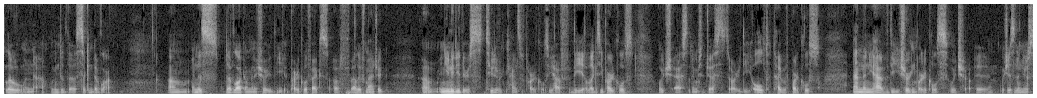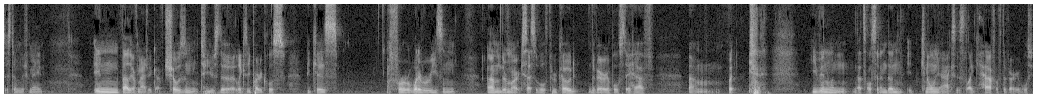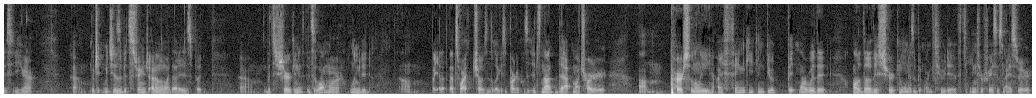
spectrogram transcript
Hello and uh, welcome to the second devlog. Um, in this devlog I'm going to show you the particle effects of Valley of Magic. Um, in Unity there's two different kinds of particles. You have the uh, legacy particles, which as the name suggests are the old type of particles. And then you have the shuriken particles, which, uh, which is the new system they've made. In Valley of Magic I've chosen to use the legacy particles because for whatever reason um, they're more accessible through code, the variables they have. Um, but even when that's all said and done, it can only access like half of the variables you see here, um, which which is a bit strange. I don't know why that is, but um, with Shuriken it's, it's, a lot more limited. Um, but yeah, that, that's why I chose the legacy particles. It's not that much harder. Um, personally, I think you can do a bit more with it although this Shuriken one is a bit more intuitive, the interface is nicer.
